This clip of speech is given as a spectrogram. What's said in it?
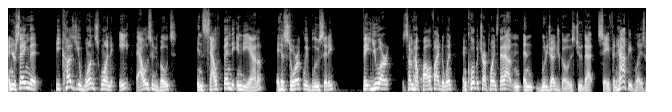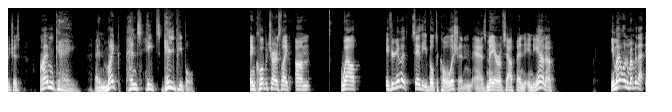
And you're saying that because you once won 8,000 votes in South Bend, Indiana, a historically blue city, that you are somehow qualified to win. And Klobuchar points that out, and, and Buttigieg goes to that safe and happy place, which is, I'm gay, and Mike Pence hates gay people. And Klobuchar is like, um, well, if you're going to say that you built a coalition as mayor of South Bend, Indiana, you might want to remember that.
